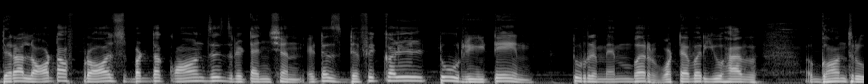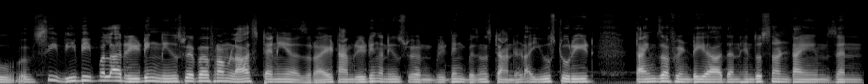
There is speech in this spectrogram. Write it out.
there are a lot of pros but the cons is retention. It is difficult to retain to remember whatever you have gone through. See we people are reading newspaper from last 10 years right? I'm reading a newspaper reading business standard. I used to read times of india then hindustan times and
